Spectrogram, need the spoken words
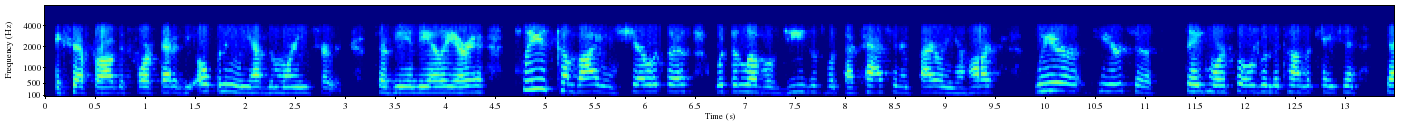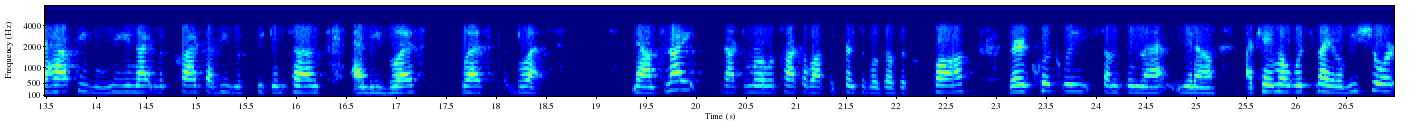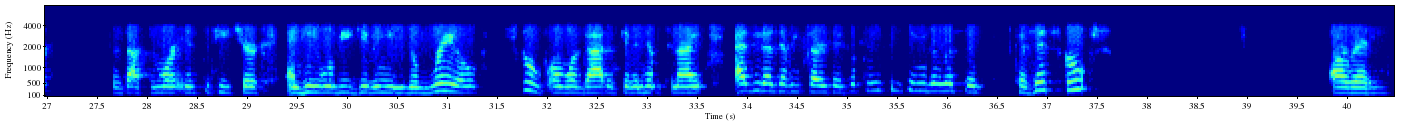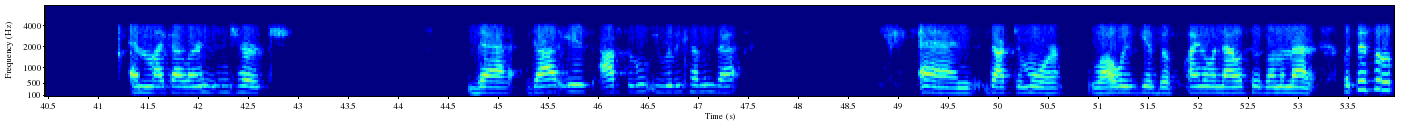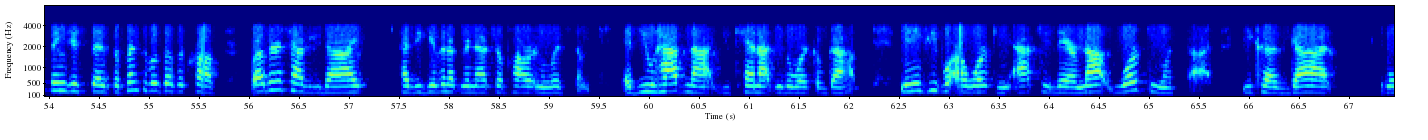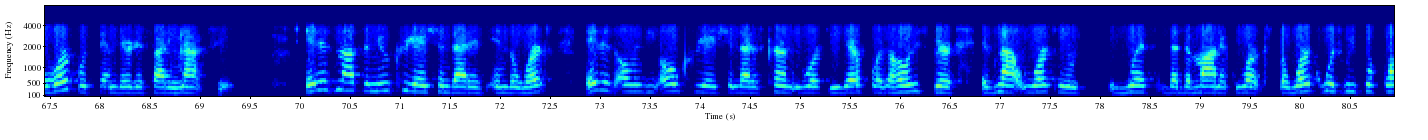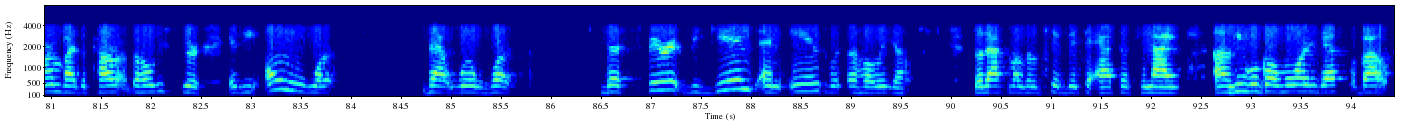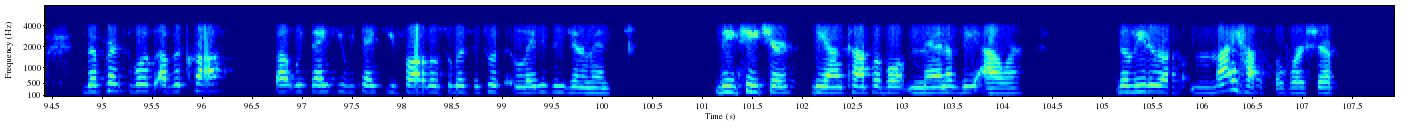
except for August 4th. That is the opening. We have the morning service. So if you're in the LA area, please come by and share with us with the love of Jesus, with that passion and fire in your heart. We're here to save more souls in the convocation to have people reunite with Christ, have people speak in tongues, and be blessed, blessed, blessed. Now, tonight, Dr. Moore will talk about the principles of the cross very quickly, something that, you know, I came up with tonight. It'll be short because Dr. Moore is the teacher, and he will be giving you the real scoop on what God has given him tonight, as he does every Thursday. So please continue to listen because his scoops are ready. And like I learned in church, that God is absolutely really coming back. And Dr. Moore will always give the final analysis on the matter. But this little thing just says the principles of the cross. Brothers, have you died? Have you given up your natural power and wisdom? If you have not, you cannot do the work of God. Many people are working. Actually, they are not working with God because God will work with them. They're deciding not to. It is not the new creation that is in the works, it is only the old creation that is currently working. Therefore, the Holy Spirit is not working with the demonic works. The work which we perform by the power of the Holy Spirit is the only work that will work. The Spirit begins and ends with the Holy Ghost. So that's my little tidbit to add to tonight. Um, he will go more in depth about the principles of the cross. But we thank you. We thank you for all those who listen to us. Ladies and gentlemen, the teacher, the incomparable man of the hour, the leader of my house of worship,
